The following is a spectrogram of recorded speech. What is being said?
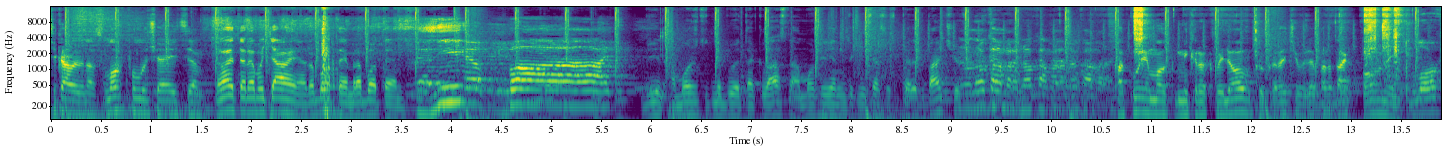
Цікавий у нас влог виходить. Давайте роботяги, работаємо, работаємо. Єбать! Блін, а може тут не буде так класно, а може я не до кінця щось передбачив. Ну камера, ну камера, ну камера. Пакуємо мікрохвильовку, коротше, вже бардак повний. Влог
